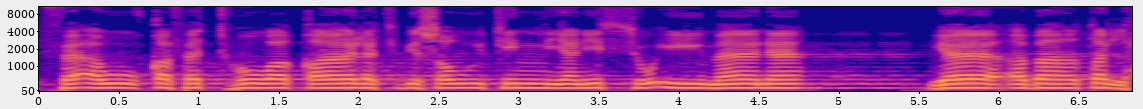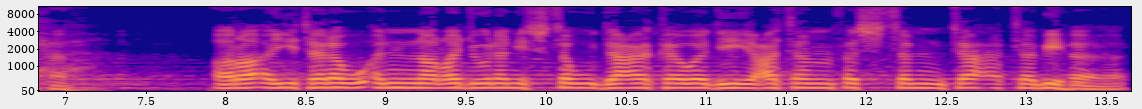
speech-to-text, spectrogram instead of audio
فأوقفته وقالت بصوت ينث إيمانا يا أبا طلحة أرأيت لو أن رجلا استودعك وديعة فاستمتعت بها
